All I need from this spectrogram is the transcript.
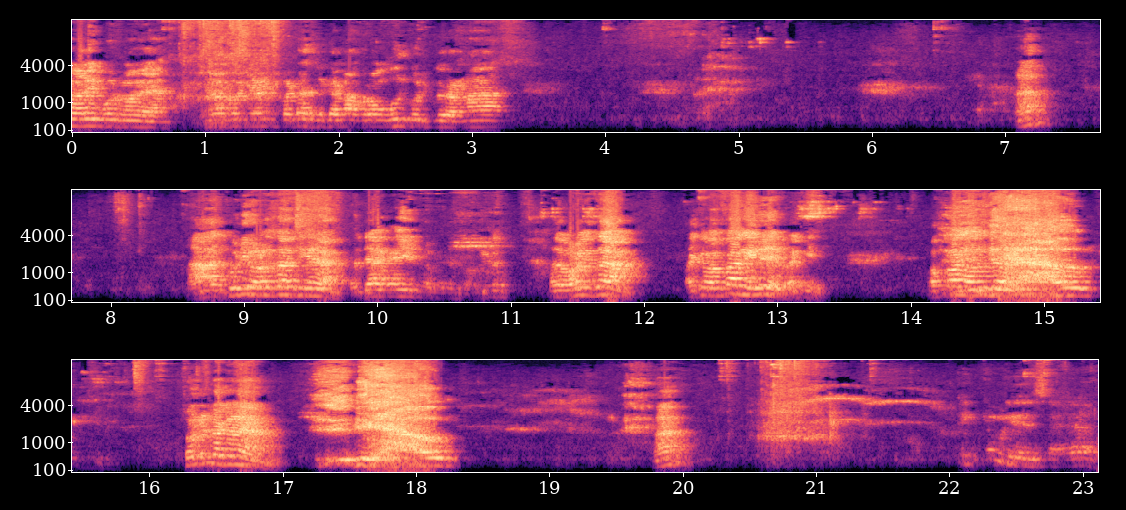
வேலைக்கு போட்டுருவாங்க பட்டாசு இருக்கானா அப்புறம் ஊருக்கு கூட்டிட்டு போயிடுறானா? நான் குடி உனக்கு வச்சுக்கிறேன். அது உனக்கு தான் வைக்க வைப்பாங்க இரு வைக்க. வைப்பாங்க சொல்லு டக்குன்னு ஆ? வைக்க முடியாது சார்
